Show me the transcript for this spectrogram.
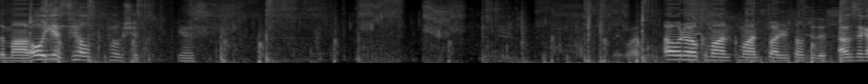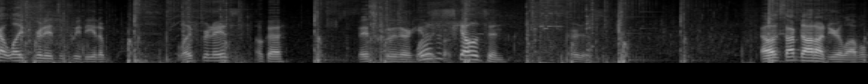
the mob. Oh yes, health potions. Yes. Wait, what? Oh no, come on, come on, spiders, don't do this. Alex, I got life grenades if we need them. Life grenades? Okay. Basically, they're What healing is a skeleton? There it is. Alex, I'm not on your level.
